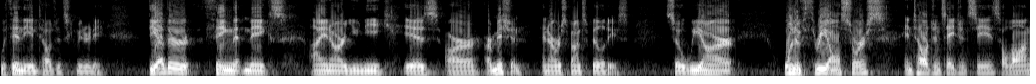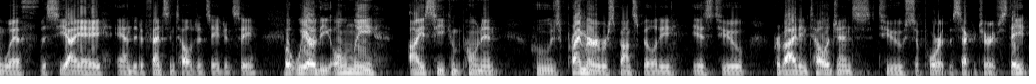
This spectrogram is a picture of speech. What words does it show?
within the intelligence community. The other thing that makes INR unique is our, our mission and our responsibilities. So we are one of three all source intelligence agencies, along with the CIA and the Defense Intelligence Agency. But we are the only IC component whose primary responsibility is to provide intelligence to support the Secretary of State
